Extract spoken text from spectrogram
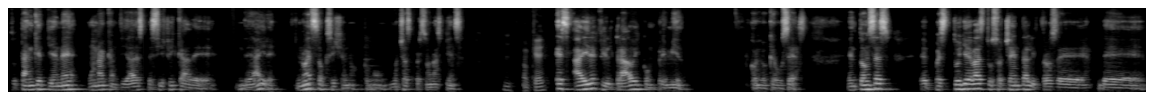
tu tanque tiene una cantidad específica de, de aire. No es oxígeno, como muchas personas piensan. Mm, okay. Es aire filtrado y comprimido con lo que buceas. Entonces, eh, pues tú llevas tus 80 litros de, de,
